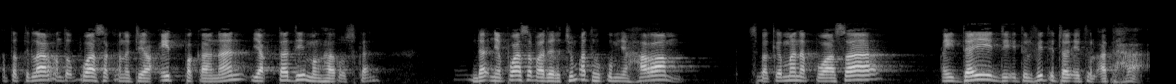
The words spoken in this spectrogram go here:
atau dilarang untuk puasa karena dia id pekanan, yak tadi mengharuskan. Hendaknya puasa pada hari Jumat hukumnya haram. Sebagaimana puasa Aidain di Idul Fitri dan Idul Adha.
